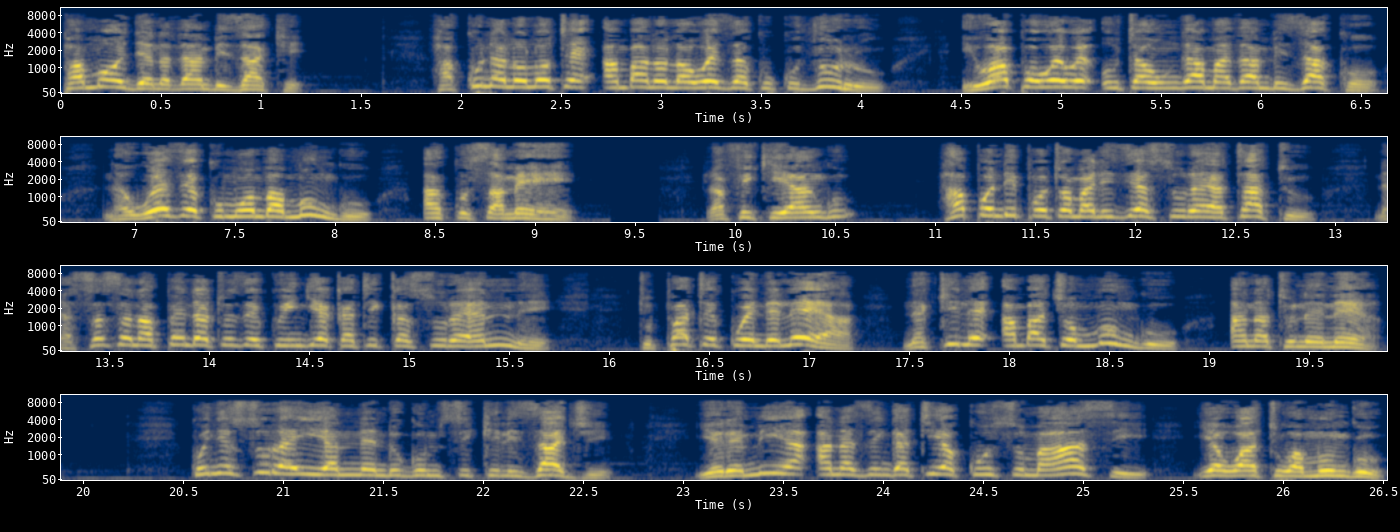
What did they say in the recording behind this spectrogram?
pamoja na dhambi zake. Hakuna lolote ambalo laweza kukudhuru iwapo wewe utaungama dhambi zako na uweze kumwomba mungu akusamehe. Rafiki yangu hapo ndipo twamalizia sura ya tatu na sasa napenda tuweze kuingia katika sura ya nne tupate kuendelea na kile ambacho mungu anatunenea. Kwenye sura hii ya nne ndugu msikilizaji yeremia anazingatia kuhusu maasi ya watu wa mungu.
